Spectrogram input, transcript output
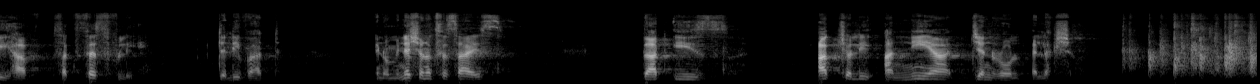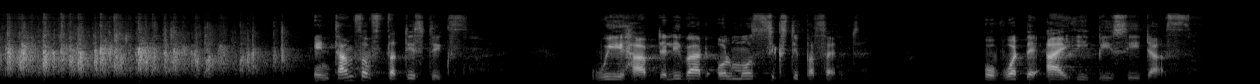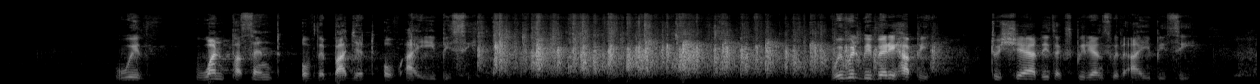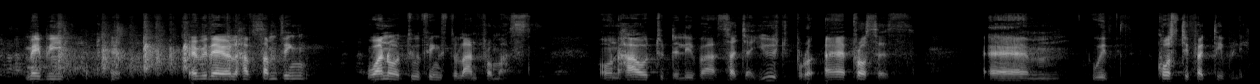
we have successfully delivered a nomination exercise that is actually a near general election. In terms of statistics, we have delivered almost 60% of what the IEBC does with 1% of the budget of IEBC. We will be very happy to share this experience with IEBC. Maybe, maybe they will have something, one or two things to learn from us on how to deliver such a huge pro uh, process um, with cost effectively.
